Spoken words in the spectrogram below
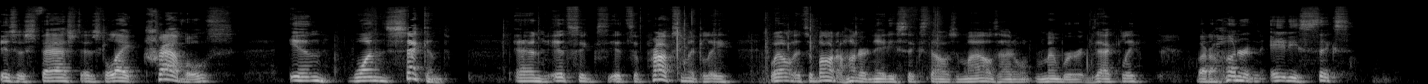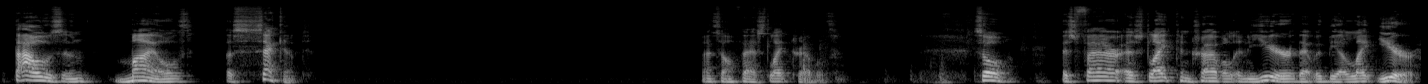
is as fast as light travels in one second. And it's, it's approximately, well, it's about 186,000 miles. I don't remember exactly, but 186,000 miles a second. That's how fast light travels. So as far as light can travel in a year, that would be a light year.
